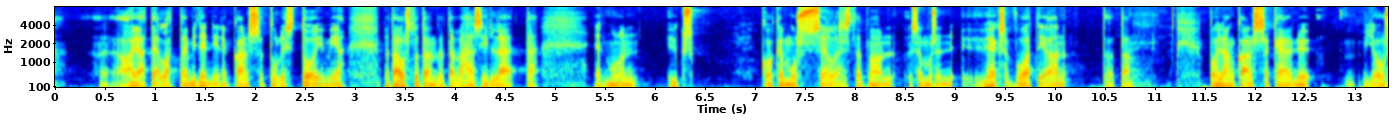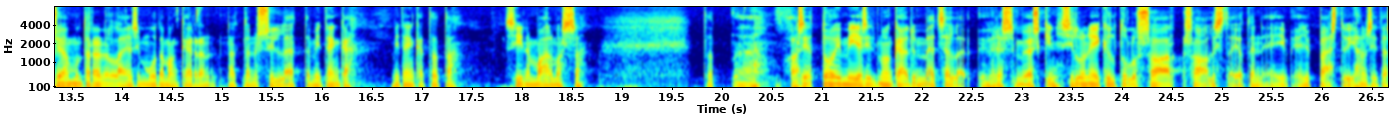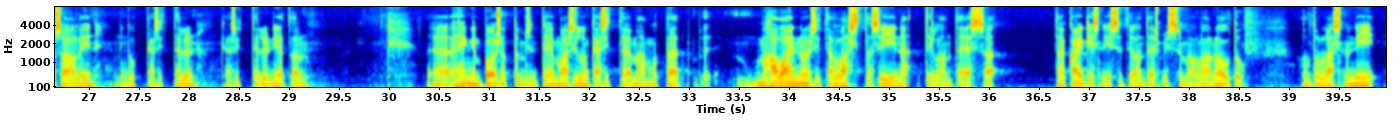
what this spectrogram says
ajatella tai miten niiden kanssa tulisi toimia. Mä taustotan tätä vähän sillä, että, että mulla on yksi kokemus sellaisesta, että mä oon semmoisen yhdeksänvuotiaan tota, pojan kanssa käynyt jousiammuntaradalla ensin muutaman kerran näyttänyt sillä, että mitenkä, mitenkä tota, siinä maailmassa tot, äh, asiat toimii ja sitten me on käyty metsällä yhdessä myöskin. Silloin ei kyllä tullut saa, saalista, joten ei, ei ole päästy ihan sitä saaliin niin käsittelyn, käsittelyn ja ton hengen poisottamisen teemaa silloin käsittelemään, mutta et mä havainnoin sitä lasta siinä tilanteessa, tai kaikissa niissä tilanteissa, missä me ollaan oltu, oltu läsnä, niin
